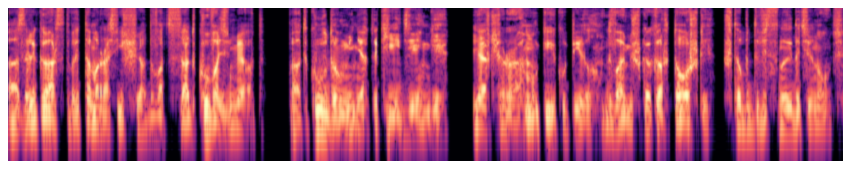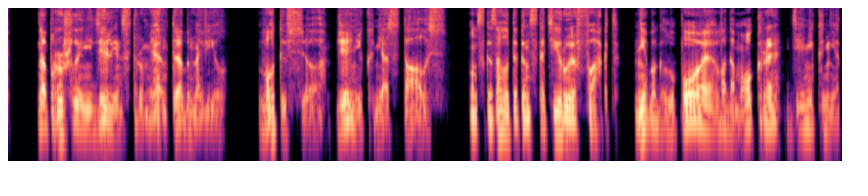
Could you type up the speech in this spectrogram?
а за лекарство эта мразь еще двадцатку возьмет. Откуда у меня такие деньги? Я вчера муки купил, два мешка картошки, чтобы до весны дотянуть. На прошлой неделе инструменты обновил. Вот и все, денег не осталось. Он сказал это, констатируя факт. Небо голубое, вода мокрая, денег нет.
